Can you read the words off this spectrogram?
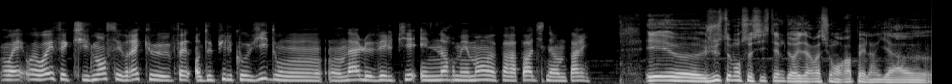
Ouais, ouais, ouais, effectivement, c'est vrai que fait, depuis le Covid, on, on a levé le pied énormément par rapport à Disneyland Paris. Et euh, justement, ce système de réservation, on rappelle, hein, il y a, euh,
